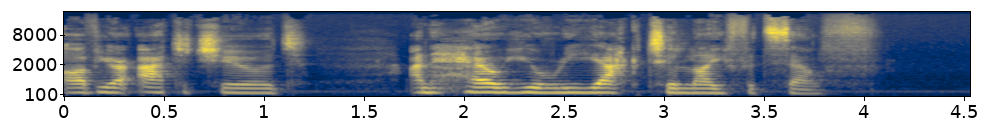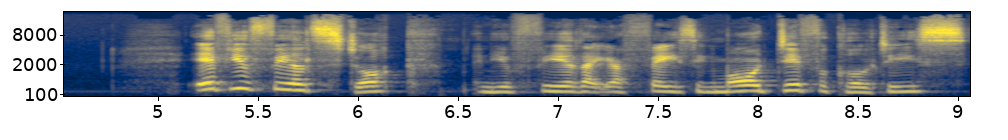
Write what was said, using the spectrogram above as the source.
of your attitude and how you react to life itself. If you feel stuck and you feel that you're facing more difficulties,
